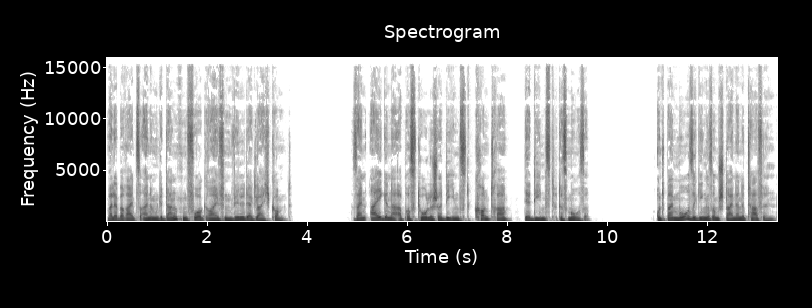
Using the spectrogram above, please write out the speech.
weil er bereits einem Gedanken vorgreifen will, der gleich kommt. Sein eigener apostolischer Dienst kontra der Dienst des Mose. Und bei Mose ging es um steinerne Tafeln,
